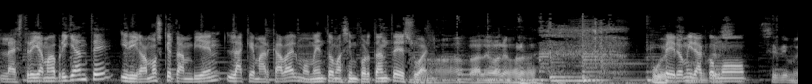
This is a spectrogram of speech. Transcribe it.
la estrella más brillante y digamos que también la que marcaba el momento más importante de su año. Ah, vale, vale, vale. Pues Pero mira, como, Sí, dime.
